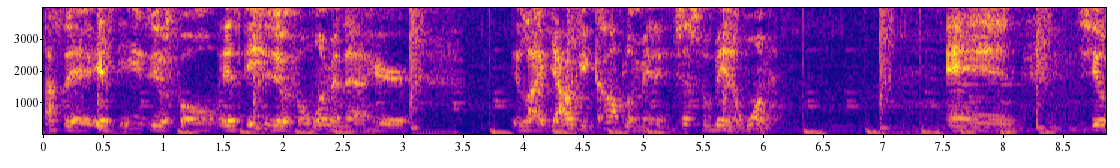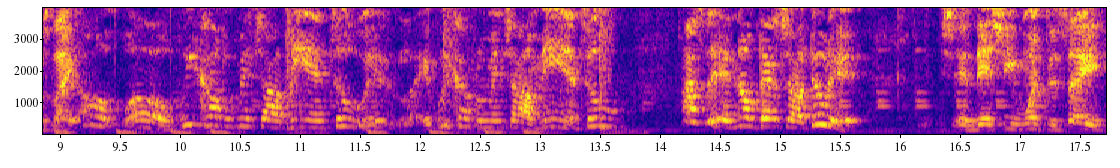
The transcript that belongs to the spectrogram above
I said it's easier for it's easier for women out here like y'all get complimented just for being a woman and she was like, "Oh, whoa, we compliment y'all men too. It, like, we compliment y'all men too." I said, "No doubt y'all do that." And then she went to say,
